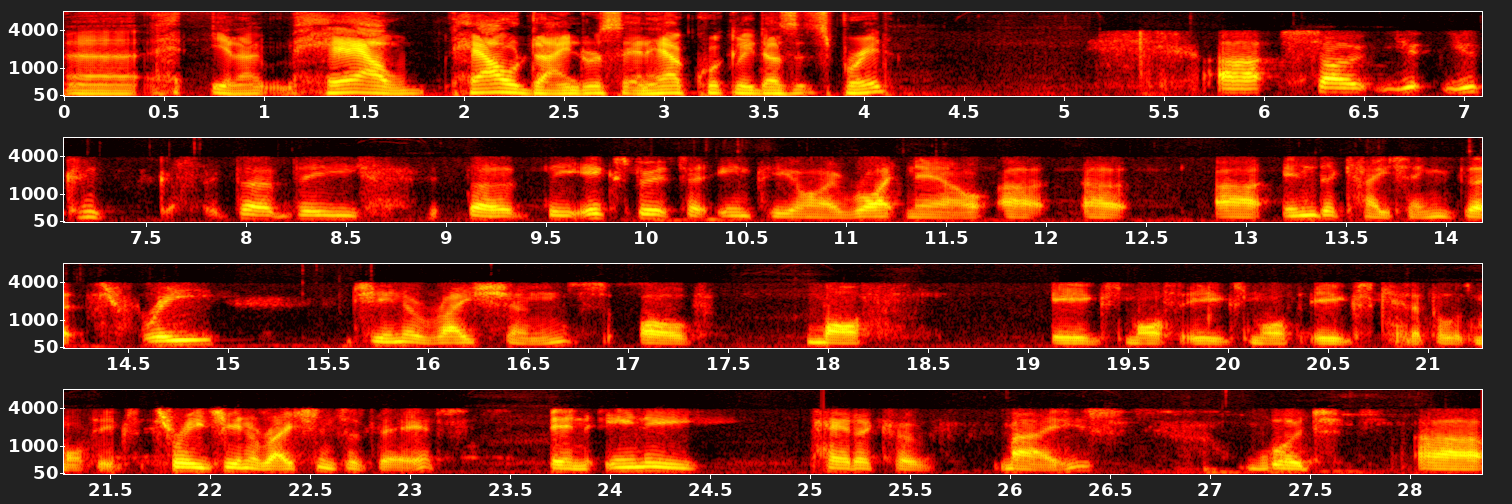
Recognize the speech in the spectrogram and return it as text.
Uh, you know, how how dangerous and how quickly does it spread? Uh, so you you can the the the, the experts at MPI right now are, are, are indicating that three generations of moth eggs, moth eggs, moth eggs, caterpillars, moth eggs, three generations of that in any paddock of maize would uh,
